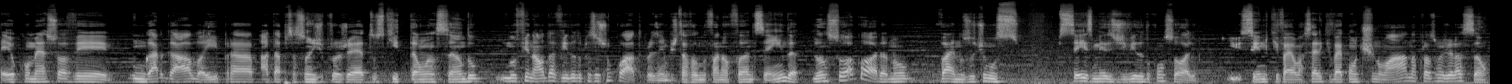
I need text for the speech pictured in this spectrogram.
eu começo a ver um gargalo aí para adaptações de projetos que estão lançando no final da vida do PlayStation 4, por exemplo. A gente tá falando do Final Fantasy ainda, lançou agora, no, vai, nos últimos seis meses de vida do console. E sendo que vai uma série que vai continuar na próxima geração.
